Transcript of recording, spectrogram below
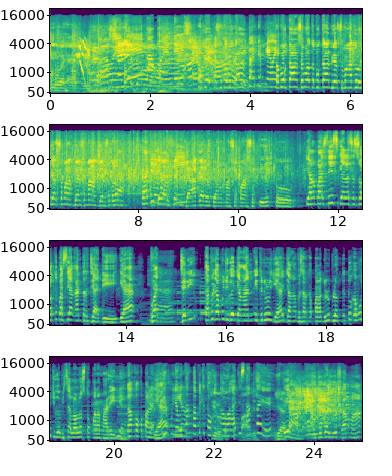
Si Wendy. Cewek. Tepuk tangan semua, tepuk tangan biar semangat dulu, biar semangat, biar semangat, biar semangat. Tapi itu yang harusnya pasti- dijaga dong, jangan masuk-masuk gitu. Yang pasti segala sesuatu pasti akan terjadi ya. Buat Iya. jadi tapi kamu juga jangan itu dulu ya, jangan besar kepala dulu belum tentu kamu juga bisa lolos untuk malam hari ini. Enggak kok kepala. Ya. Dia punya utang tapi ketawa-ketawa aja santai ya. Ya, Iya. Lu juga yuk sama.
